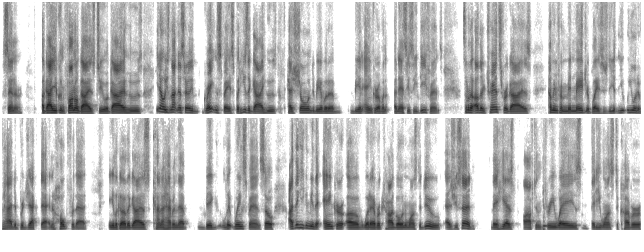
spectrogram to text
center, a guy you can funnel guys to, a guy who's you know he's not necessarily great in space, but he's a guy who's has shown to be able to be an anchor of an, an SEC defense some of the other transfer guys coming from mid-major places, you, you, would have had to project that and hope for that. And you look at other guys kind of having that big lit wingspan. So I think he can be the anchor of whatever Todd Golden wants to do. As you said, that he has often three ways that he wants to cover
